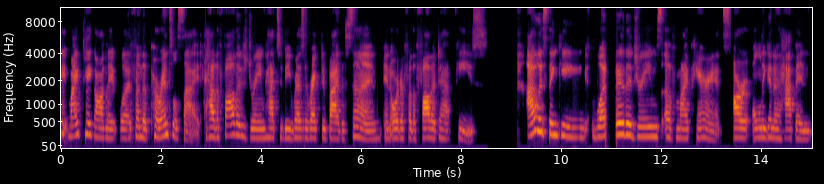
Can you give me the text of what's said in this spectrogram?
My take on it was from the parental side, how the father's dream had to be resurrected by the son in order for the father to have peace. I was thinking, what are the dreams of my parents are only going to happen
